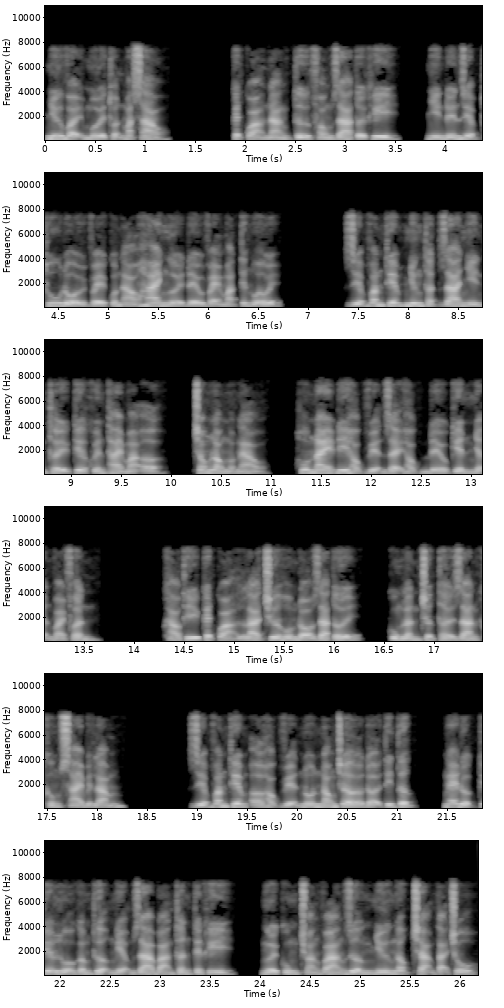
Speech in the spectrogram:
như vậy mới thuận mắt sao. Kết quả nàng từ phòng ra tới khi, nhìn đến Diệp Thu đổi về quần áo hai người đều vẻ mặt tiếc nuối. Diệp Văn Thiêm nhưng thật ra nhìn thấy kia khuyên thai mà ở, trong lòng ngọt ngào, hôm nay đi học viện dạy học đều kiên nhẫn vài phần. Khảo thí kết quả là trưa hôm đó ra tới, cùng lần trước thời gian không sai biệt lắm. Diệp Văn Thiêm ở học viện nôn nóng chờ đợi tin tức, nghe được kia lũa gấm thượng niệm ra bản thân tên khi, người cùng choáng váng dường như ngốc chạm tại chỗ.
